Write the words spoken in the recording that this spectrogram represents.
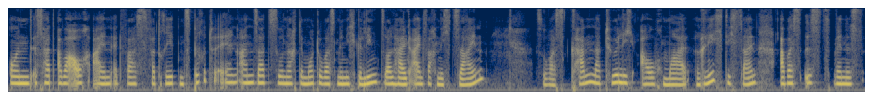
Und es hat aber auch einen etwas verdrehten spirituellen Ansatz, so nach dem Motto, was mir nicht gelingt, soll halt einfach nicht sein. Sowas kann natürlich auch mal richtig sein, aber es ist, wenn es,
